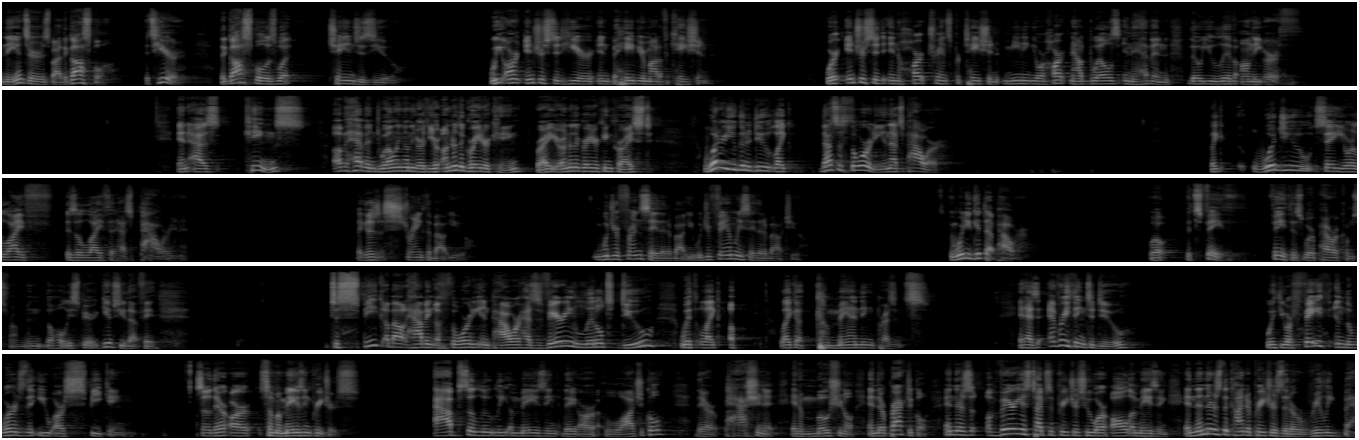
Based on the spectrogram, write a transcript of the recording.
And the answer is by the gospel. It's here. The gospel is what changes you. We aren't interested here in behavior modification. We're interested in heart transportation, meaning your heart now dwells in heaven, though you live on the earth. And as kings of heaven dwelling on the earth, you're under the greater king, right? You're under the greater king Christ. What are you going to do? Like, that's authority and that's power. Like, would you say your life is a life that has power in it? Like, there's a strength about you. Would your friends say that about you? Would your family say that about you? And where do you get that power? Well, it's faith. Faith is where power comes from, and the Holy Spirit gives you that faith. To speak about having authority and power has very little to do with like a like a commanding presence. It has everything to do with your faith in the words that you are speaking. So there are some amazing preachers. Absolutely amazing. They are logical, they're passionate and emotional, and they're practical. And there's various types of preachers who are all amazing. And then there's the kind of preachers that are really bad.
